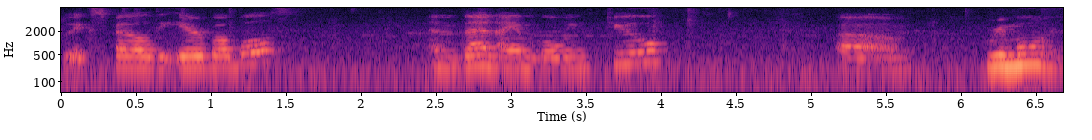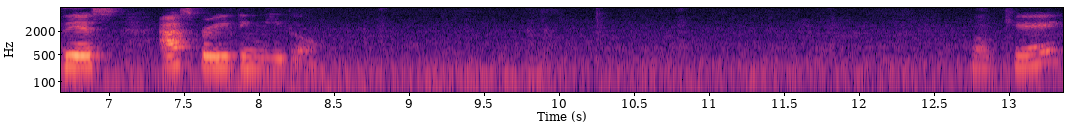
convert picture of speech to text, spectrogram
to expel the air bubbles. And then I am going to um, remove this aspirating needle. Okay,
